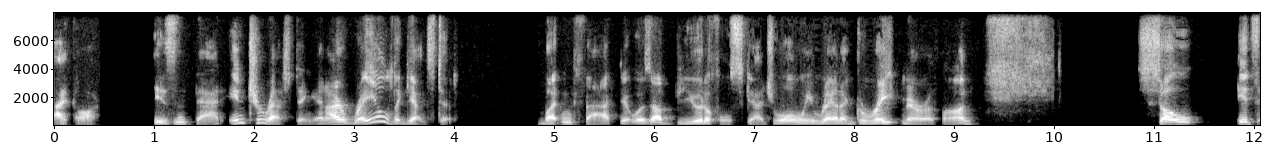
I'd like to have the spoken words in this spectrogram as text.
I thought, Isn't that interesting? And I railed against it. But in fact, it was a beautiful schedule. We ran a great marathon. So it's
